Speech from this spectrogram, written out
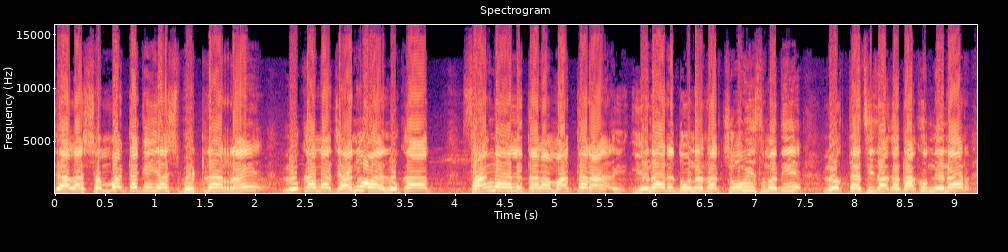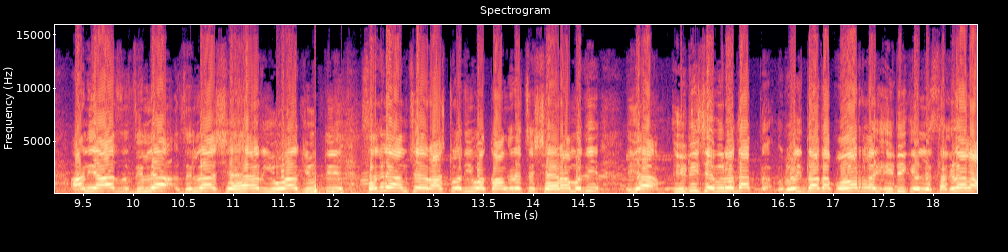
त्याला शंभर टक्के यश भेटणार नाही. लोकांना जाणीव आहे. लोक सांगण्यात आले त्याला मात्र येणारे दोन हजार चोवीसमध्ये लोक त्याची जागा दाखवून देणार. आणि आज जिल्हा जिल्हा शहर युवक युवती सगळे आमचे राष्ट्रवादी युवक काँग्रेसच्या शहरामध्ये या ईडीच्या विरोधात रोहितदादा पवारला ईडी केले. सगळ्याला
